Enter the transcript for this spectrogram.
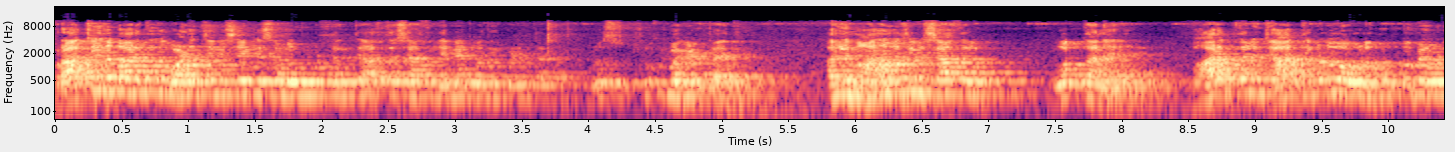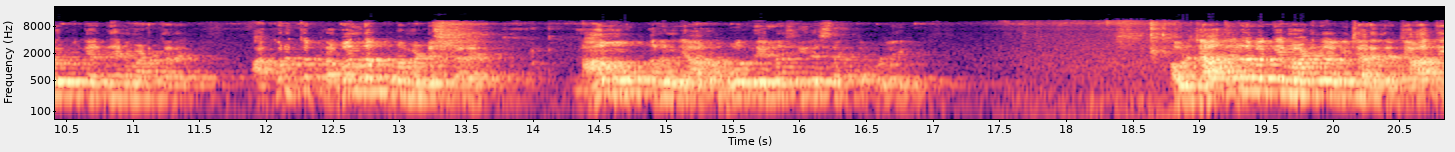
ಪ್ರಾಚೀನ ಭಾರತದ ವಾಣಿಜ್ಯ ವಿಷಯಕ್ಕೆ ಸಂಬಂಧಪಟ್ಟಂತೆ ಅರ್ಥಶಾಸ್ತ್ರ ಎಂ ಪದವಿ ಪಡಿತಾರೆ ಸೂಕ್ಷ್ಮ ಹೇಳ್ತಾ ಇದ್ದಾರೆ. ಅಲ್ಲಿ ಮಾನವ ಜೀವಶಾಸ್ತ್ರ ಓದ್ತಾನೆ. ಭಾರತದಲ್ಲಿ ಜಾತಿಗಳು ಅವುಗಳ ಹುಟ್ಟು ಬೆಳವಣಿಗೆ ಬಗ್ಗೆ ಅಧ್ಯಯನ ಮಾಡ್ತಾರೆ. ಆ ಕುರಿತು ಪ್ರಬಂಧ ಕೂಡ ಮಂಡಿಸ್ತಾರೆ. ನಾವು ಅದನ್ನು ಯಾರು ಓದದೇ ಇಲ್ಲ ಸೀರಿಯಸ್ ಆಗಿ ತಗೊಳ್ಳೇ ಇಲ್ಲ. ಅವ್ರ ಜಾತಿಗಳ ಬಗ್ಗೆ ಮಾಡಿದ ವಿಚಾರ ಇದೆ. ಜಾತಿ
